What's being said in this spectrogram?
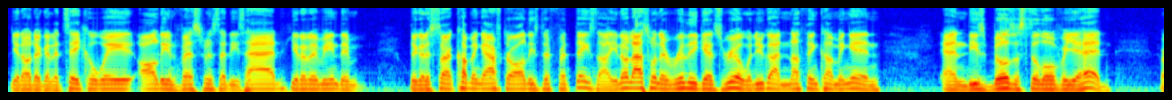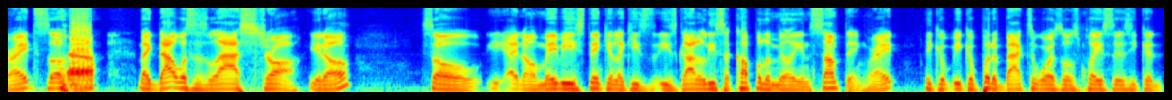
You know, they're gonna take away all the investments that he's had. You know what I mean? They they're gonna start coming after all these different things now. You know, that's when it really gets real when you got nothing coming in, and these bills are still over your head, right? So yeah like that was his last straw, you know. So I know maybe he's thinking like he's he's got at least a couple of million something, right? He could he could put it back towards those places. He could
